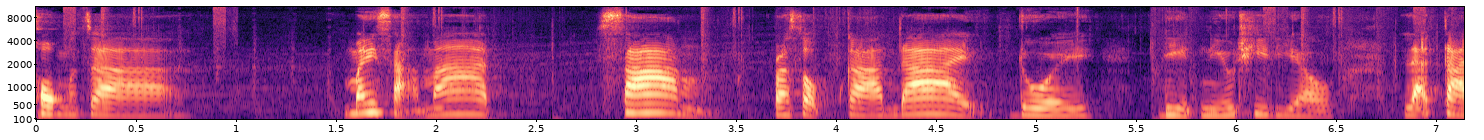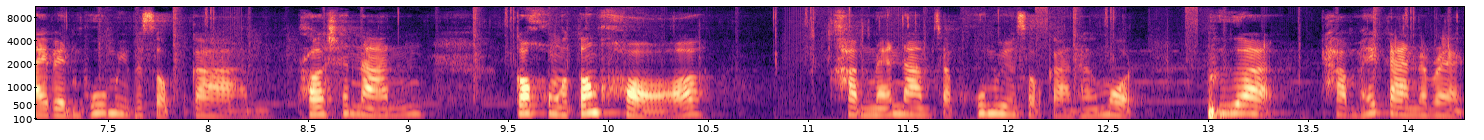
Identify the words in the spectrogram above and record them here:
คงจะไม่สามารถสร้างประสบการณ์ได้โดยดีดนิ้วทีเดียว และกลายเป็นผู้มีประสบการณ์ เพราะฉะนั้น ก็คงต้องขอคำแนะนำจากผู้มีประสบการณ์ทั้งหมด เพื่อทำให้การดำรง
